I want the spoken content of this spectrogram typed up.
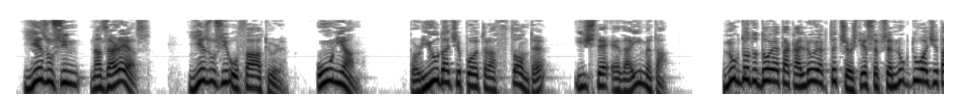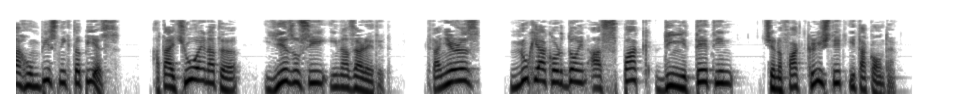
Jezusin Nazareas. Jezusi u tha atyre, Unë jam. Por Juda që po e tradhtonte, ishte edhe ai me ta. Nuk do të doja ta kaloja këtë çështje sepse nuk dua që ta humbisni këtë pjesë. Ata e quajnë atë Jezusi i Nazaretit. Këta njerëz nuk i akordojnë aspak dinjitetin që në fakt Krishtit i takonte.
